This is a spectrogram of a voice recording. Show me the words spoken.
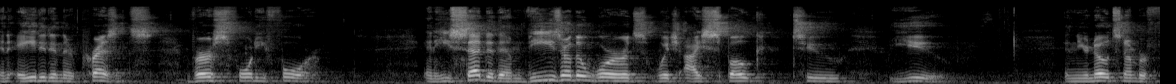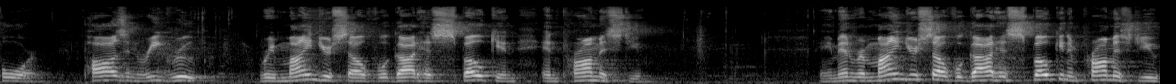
and ate it in their presence. Verse 44. And he said to them, These are the words which I spoke to you. In your notes, number four, pause and regroup Remind yourself what God has spoken and promised you. Amen. Remind yourself what God has spoken and promised you,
